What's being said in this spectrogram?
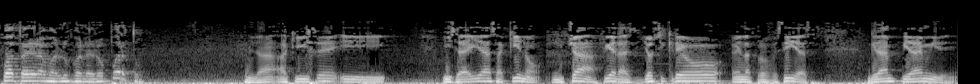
fue a traer a Maluf al aeropuerto. Mira, aquí dice y Isaías Aquino, muchas fieras, yo sí creo en las profecías. Gran pirámide,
